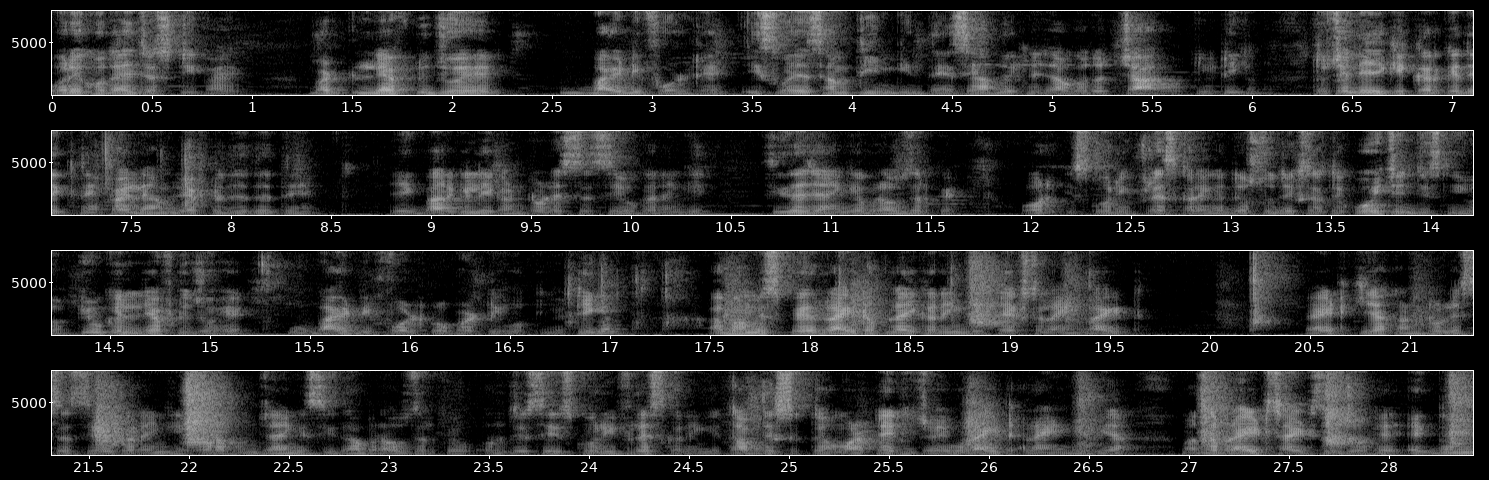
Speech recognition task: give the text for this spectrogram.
और एक होता है जस्टिफाई बट लेफ़्ट जो है बाय डिफ़ॉल्ट है। इस वजह से हम तीन गिनते हैं। ऐसे आप देखने जाओगे तो चार होती है, ठीक है? तो चलिए एक एक करके देखते हैं। पहले हम लेफ़्ट दे देते हैं। एक बार के लिए कंट्रोल से सेव करेंगे, सीधा जाएँगे ब्राउज़र पे और इसको रिफ्रेश करेंगे। दोस्तों, देख सकते हैं, कोई चेंजेस नहीं हुआ, क्योंकि लेफ़्ट जो है, वो बाय डिफ़ॉल्ट प्रॉपर्टी होती है, ठीक है? अब हम इस पर राइट अप्लाई करेंगे टेक्स्ट लाइन राइट राइट किया कंट्रोल इससे सेव करेंगे और अब हम जाएँगे सीधा ब्राउज़र पे और जैसे इसको रिफ्रेश करेंगे तो आप देख सकते हो हमारा टेक्स्ट जो है, वो राइट अलाइन हो गया मतलब राइट साइड से जो है, एकदम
